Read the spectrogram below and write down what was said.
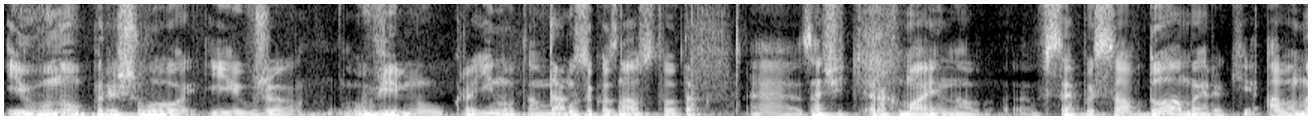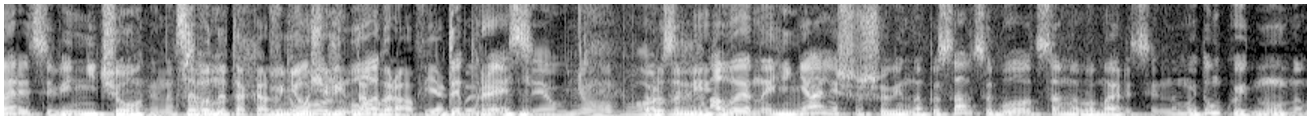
і воно перейшло і вже у вільну Україну, там так. музикознавство. Так. Е, значить, Рахманінов все писав до Америки, а в Америці він нічого не написав. Це вони так кажуть, тому що він була там грав. Якби. Депресія у нього була. Розумію. Але найгеніальніше, що він написав, це було саме в Америці. На мою думку, і ну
